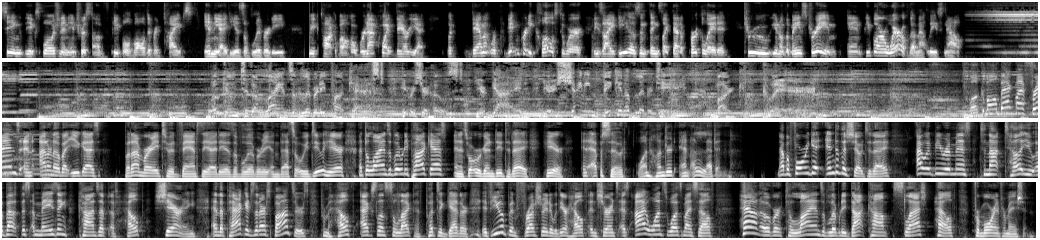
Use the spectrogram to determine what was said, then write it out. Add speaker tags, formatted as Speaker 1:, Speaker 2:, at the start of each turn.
Speaker 1: seeing the explosion and interest of people of all different types in the ideas of liberty. We talk about how we're not quite there yet, but damn it, we're getting pretty close to where these ideas and things like that have percolated through, you know, the mainstream and people are aware of them at least now.
Speaker 2: Welcome to the Lions of Liberty podcast. Here is your host, your guide, your shining beacon of liberty, Marc Clair.
Speaker 3: Welcome on back, my friends. And I don't know about you guys, but I'm ready to advance the ideas of liberty. And that's what we do here at the Lions of Liberty podcast. And it's what we're going to do today here in episode 111. Now, before we get into the show today, I would be remiss to not tell you about this amazing concept of health sharing and the package that our sponsors from Health Excellence Select have put together. If you have been frustrated with your health insurance, as I once was myself, head on over to lionsofliberty.com slash health for more information.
